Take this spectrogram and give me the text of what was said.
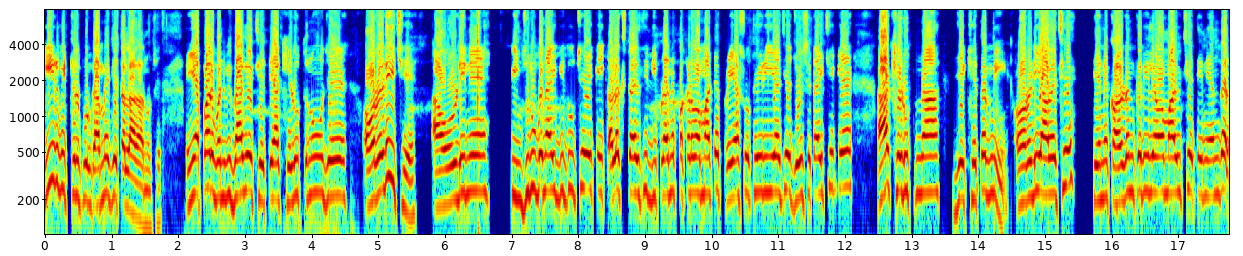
ગીર વિઠ્ઠલપુર ગામે જે તલાલાનું છે. અહીંયા પર વન વિભાગે છે ત્યાં ખેડૂતનું જે ઓરડી છે, આ ઓરડીને પિંજરું બનાવી દીધું છે. કંઈક અલગ સ્ટાઇલથી દીપડાને પકડવા માટે પ્રયાસો થઈ રહ્યા છે. જોઈ શકાય છે કે આ ખેડૂતના જે ખેતરની ઓરડી આવે છે, તેને કર્ડન કરી લેવામાં આવ્યું છે. તેની અંદર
